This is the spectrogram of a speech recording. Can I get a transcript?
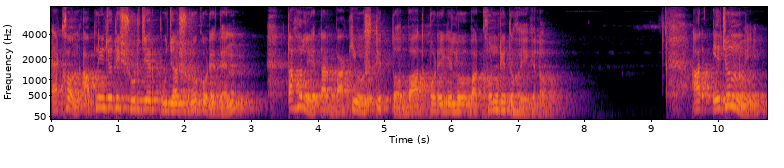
এখন আপনি যদি সূর্যের পূজা শুরু করে দেন, তাহলে তার বাকি অস্তিত্ব বাদ পড়ে গেল বা খণ্ডিত হয়ে গেল। আর এজন্যই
